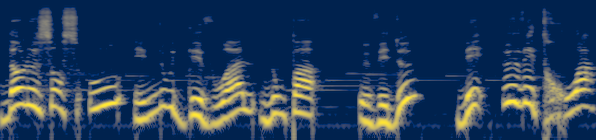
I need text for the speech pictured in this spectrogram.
dans le sens où il nous dévoile non pas EV2, mais EV3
